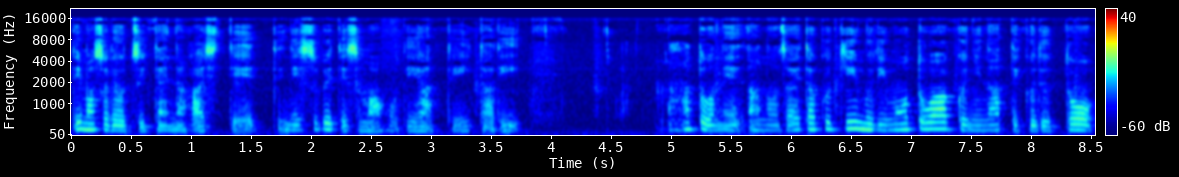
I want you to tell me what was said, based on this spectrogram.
で、まあ、それをツイッターに流してでね全てスマホでやっていたり。あとねあの在宅勤務リモートワークになってくると、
